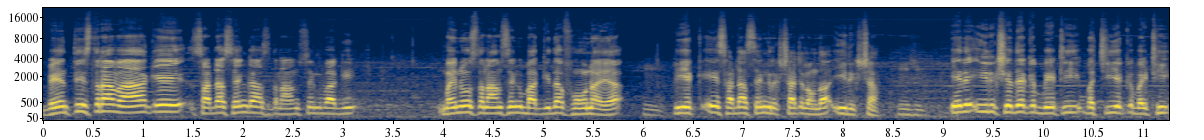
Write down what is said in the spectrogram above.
ਬੇਨਤੀ ਇਸ ਤਰ੍ਹਾਂ ਵਾ ਕਿ ਸਾਡਾ ਸਿੰਘ ਆ, ਸਤਨਾਮ ਸਿੰਘ ਬਾਗੀ। ਮੈਨੂੰ ਸਤਨਾਮ ਸਿੰਘ ਬਾਗੀ ਦਾ ਫੋਨ ਆਇਆ ਵੀ ਇੱਕ ਇਹ ਸਾਡਾ ਸਿੰਘ ਰਿਕਸ਼ਾ ਚਲਾਉਂਦਾ ਈ ਰਿਕਸ਼ਾ ਇਹਦੇ ਈ ਰਿਕਸ਼ੇ ਦੇ ਇੱਕ ਬੇਟੀ, ਬੱਚੀ ਇੱਕ ਬੈਠੀ,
